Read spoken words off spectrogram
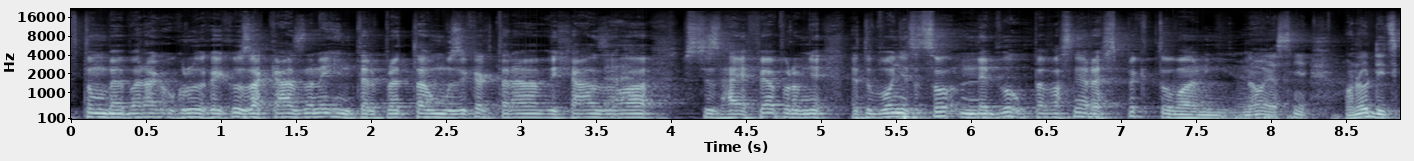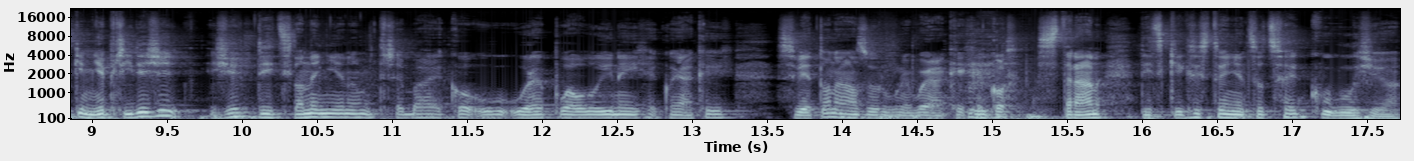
v tom Bebarák okruhu takový jako zakázaný interpret, ta muzika, která vycházela prostě z hi-fi a pro mě, to bylo něco, co nebylo úplně vlastně respektovaný. Ne? No jasně, ono vždycky, mně přijde, že, že vždycky to není jenom třeba jako u, u repu a u jiných jako nějakých světonázorů nebo nějakých mm. jako stran, vždycky existuje něco, co je cool, že jo?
